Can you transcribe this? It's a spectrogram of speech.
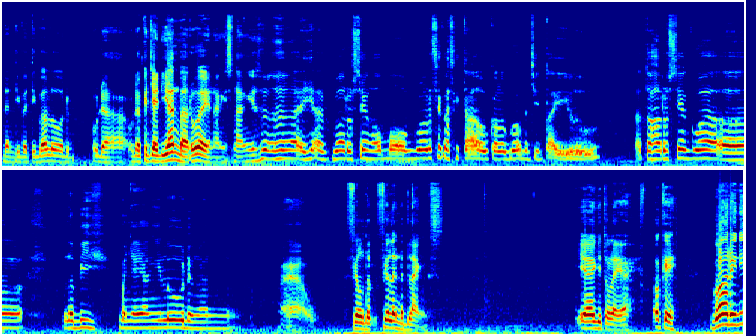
Dan tiba-tiba lu udah udah kejadian baru ya nangis nangis ya gue harusnya ngomong gue harusnya kasih tahu kalau gue mencintai lu. Atau harusnya gue uh, lebih menyayangi lu dengan uh, fill the fill in the blanks. Ya gitulah ya. Oke okay. gue hari ini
